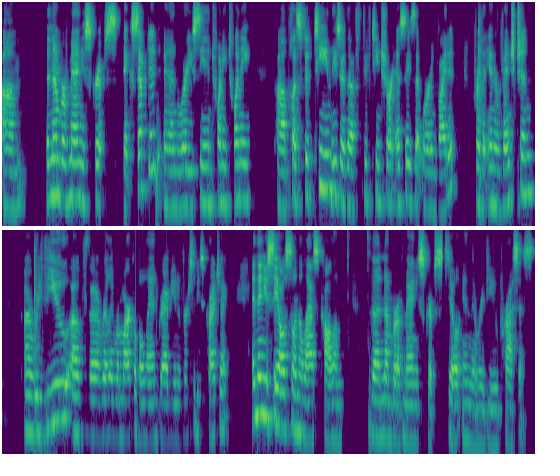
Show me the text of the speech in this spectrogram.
Um, the number of manuscripts accepted and where you see in 2020 uh, plus 15, these are the 15 short essays that were invited for the intervention uh, review of the really remarkable Land Grab Universities project. And then you see also in the last column the number of manuscripts still in the review process.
